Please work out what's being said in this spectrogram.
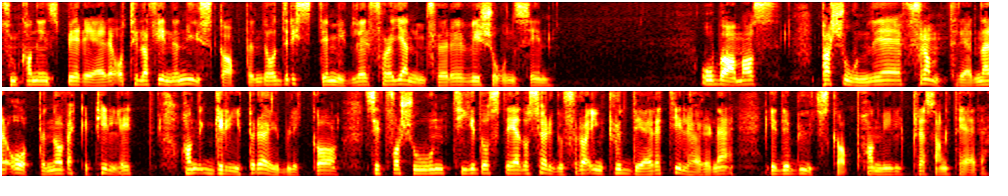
som kan inspirere, og til å finne nyskapende og dristige midler for å gjennomføre visjonen sin. Obamas personlige framtreden er åpen og vekker tillit. Han griper øyeblikket og situasjon, tid og sted og sørger for å inkludere tilhørerne i det budskap han vil presentere.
